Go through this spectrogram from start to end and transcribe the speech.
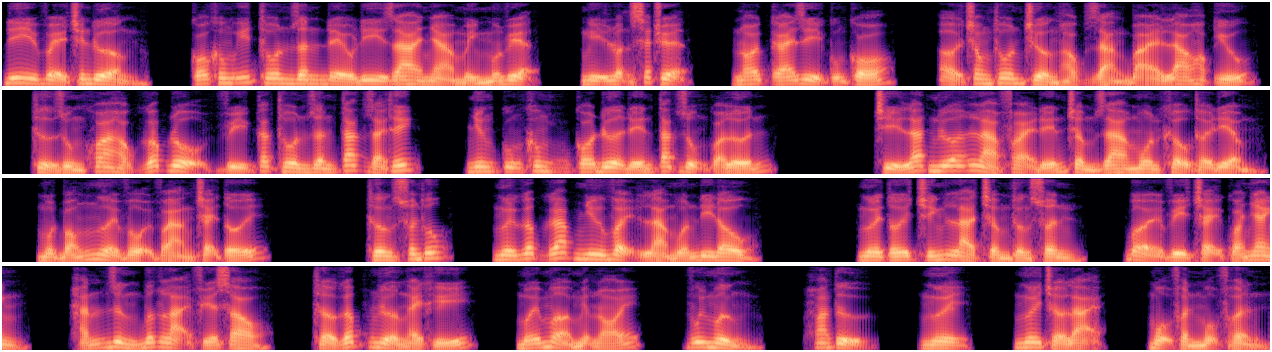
Đi về trên đường, có không ít thôn dân đều đi ra nhà mình môn viện, nghị luận xét chuyện, nói cái gì cũng có, ở trong thôn trường học giảng bài lao học cứu, thử dùng khoa học góc độ vì các thôn dân tác giải thích, nhưng cũng không có đưa đến tác dụng quá lớn. Chỉ lát nữa là phải đến trầm ra môn khẩu thời điểm, một bóng người vội vàng chạy tới. Thường xuân thúc, người gấp gáp như vậy là muốn đi đâu? Người tới chính là trầm thường xuân, bởi vì chạy quá nhanh, hắn dừng bước lại phía sau, thở gấp nửa ngày khí, mới mở miệng nói, vui mừng hoa tử ngươi ngươi trở lại, mộ phần mộ phần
